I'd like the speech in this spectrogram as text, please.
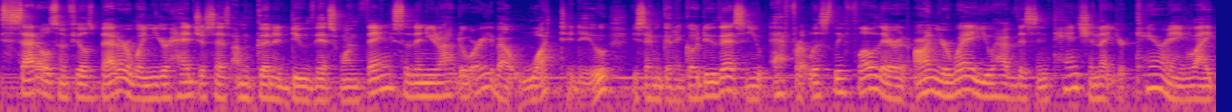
settles and feels better when your head just says, I'm gonna do this one thing. So then you don't have to worry about what to do. You say, I'm gonna go do this, and you effortlessly flow there. And on your way, you have this intention that you're carrying like,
